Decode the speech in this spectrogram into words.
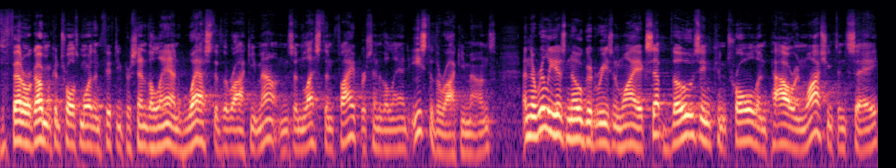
The federal government controls more than 50% of the land west of the Rocky Mountains and less than 5% of the land east of the Rocky Mountains. And there really is no good reason why, except those in control and power in Washington say,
